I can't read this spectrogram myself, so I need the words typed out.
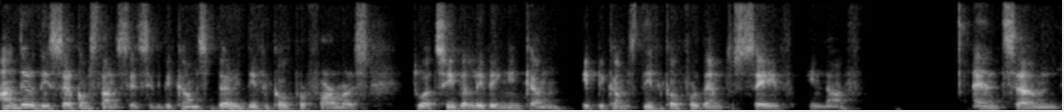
Under these circumstances, it becomes very difficult for farmers to achieve a living income. It becomes difficult for them to save enough. And um,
